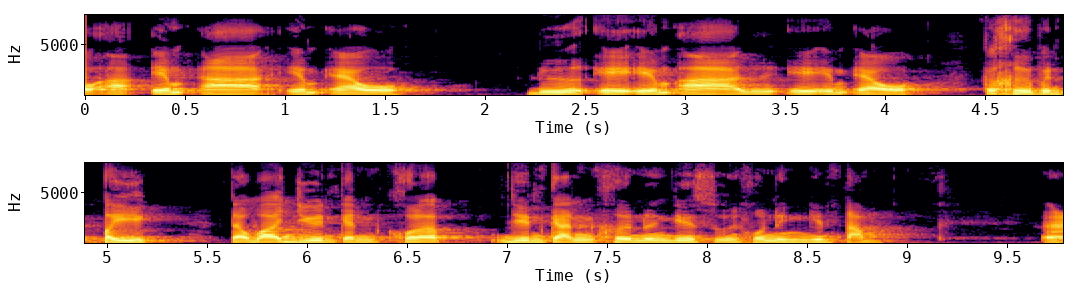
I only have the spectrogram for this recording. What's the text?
LR MR ML หรือ AMR หรือ AML ก็คือเป็นปีก แต่ว่ายืนกันคนละยืนกันคนหนึ่งยืนสูงคนหนึ่งยืนต่ำอ่า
